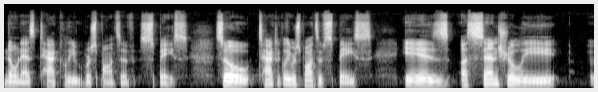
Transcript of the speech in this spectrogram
known as tactically responsive space. So, tactically responsive space is essentially uh,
